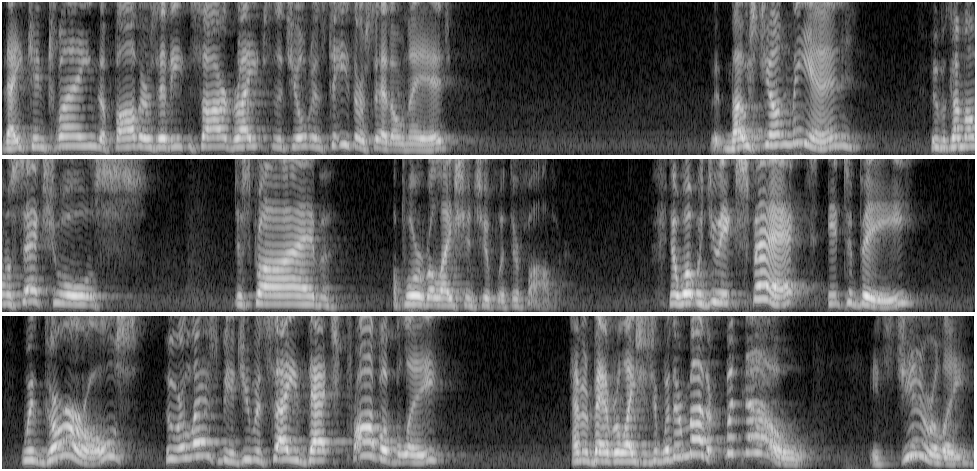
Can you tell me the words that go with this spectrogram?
they can claim the fathers have eaten sour grapes and the children's teeth are set on edge. But most young men who become homosexuals describe a poor relationship with their father. Now, what would you expect it to be with girls who are lesbians? You would say that's probably having a bad relationship with their mother. But no, it's generally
